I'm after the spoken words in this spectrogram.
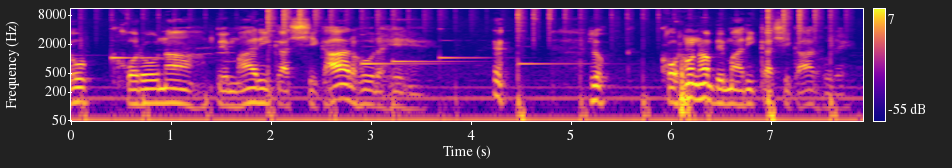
लोग कोरोना बीमारी का शिकार हो रहे हैं। लोग कोरोना बीमारी का शिकार हो रहे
